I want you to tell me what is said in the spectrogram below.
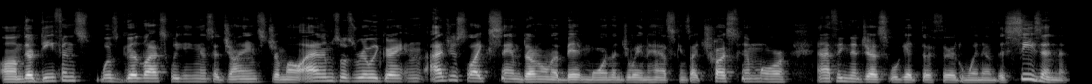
um, their defense was good last week against the Giants. Jamal Adams was really great. And I just like Sam Darnold a bit more than Dwayne Haskins. I trust him more. And I think the Jets will get their third win of the season.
